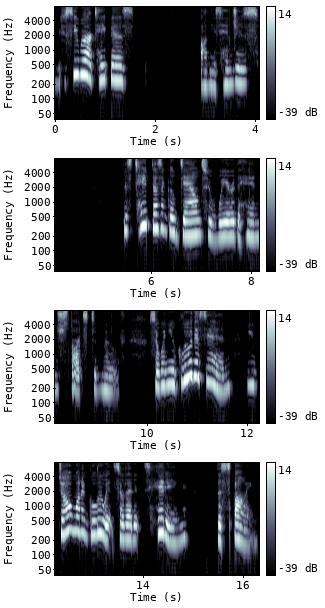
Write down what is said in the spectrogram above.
You see where our tape is on these hinges? this tape doesn't go down to where the hinge starts to move. So when you glue this in, you don't want to glue it so that it's hitting the spine.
